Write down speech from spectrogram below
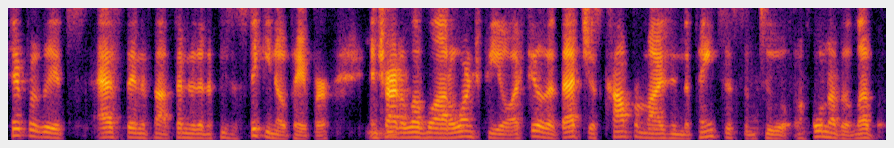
typically it's as thin if not thinner than a piece of sticky note paper and try mm-hmm. to level out orange peel i feel that that's just compromising the paint system to a whole nother level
